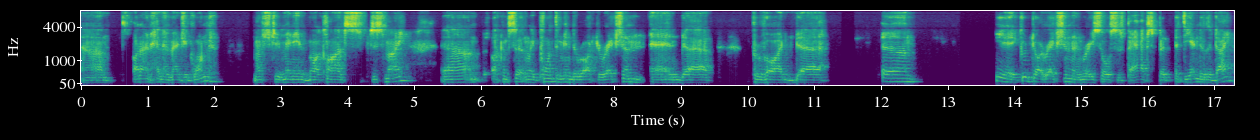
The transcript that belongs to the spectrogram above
Um, I don't have a magic wand, much to many of my clients' dismay. Um, I can certainly point them in the right direction and uh, provide, uh, um, yeah, good direction and resources perhaps, but at the end of the day,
